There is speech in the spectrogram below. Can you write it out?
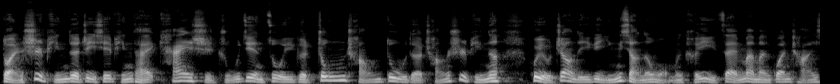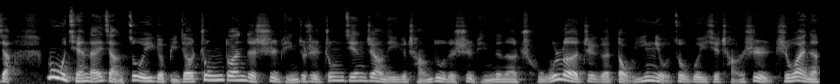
短视频的这些平台开始逐渐做一个中长度的长视频呢？会有这样的一个影响呢？我们可以再慢慢观察一下。目前来讲，做一个比较终端的视频，就是中间这样的一个长度的视频的呢，除了这个抖音有做过一些尝试之外呢，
